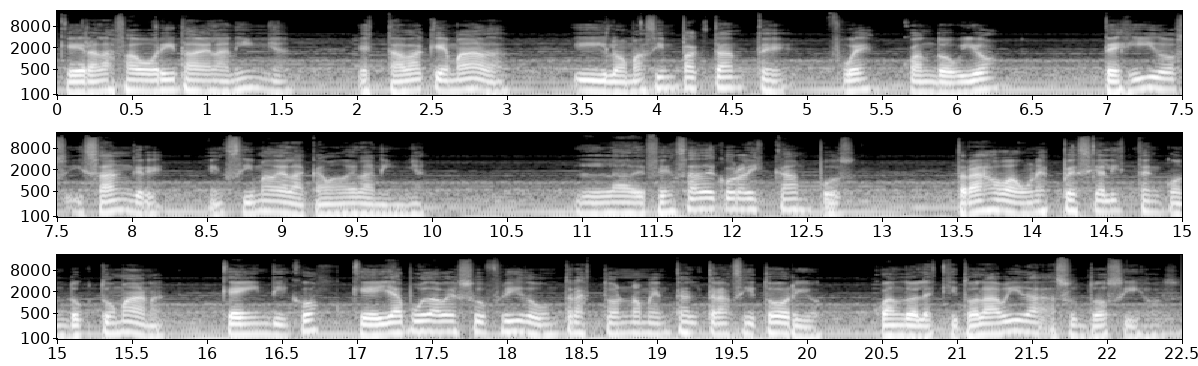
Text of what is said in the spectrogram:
que era la favorita de la niña, estaba quemada y lo más impactante fue cuando vio tejidos y sangre encima de la cama de la niña. La defensa de Coralis Campos trajo a un especialista en conducta humana que indicó que ella pudo haber sufrido un trastorno mental transitorio cuando les quitó la vida a sus dos hijos.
